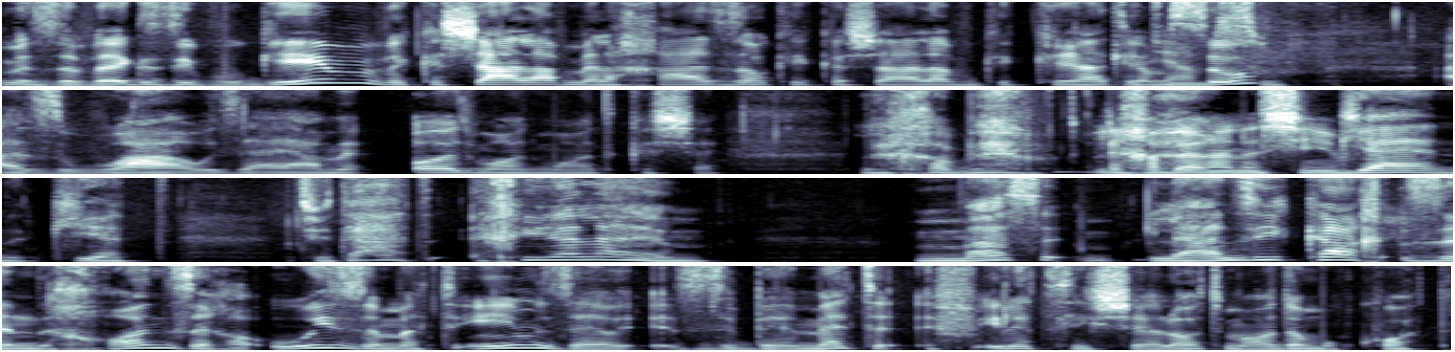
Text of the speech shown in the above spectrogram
מזווג זיווגים, וקשה עליו מלאכה הזו כקשה עליו כקריעת ים, ים סוף. סוף. אז וואו, זה היה מאוד מאוד מאוד קשה לחבר. לחבר אנשים. כן, כי את, את יודעת, איך יהיה להם? מה זה, לאן זה ייקח? זה נכון, זה ראוי, זה מתאים, זה, זה באמת הפעיל אצלי שאלות מאוד עמוקות.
